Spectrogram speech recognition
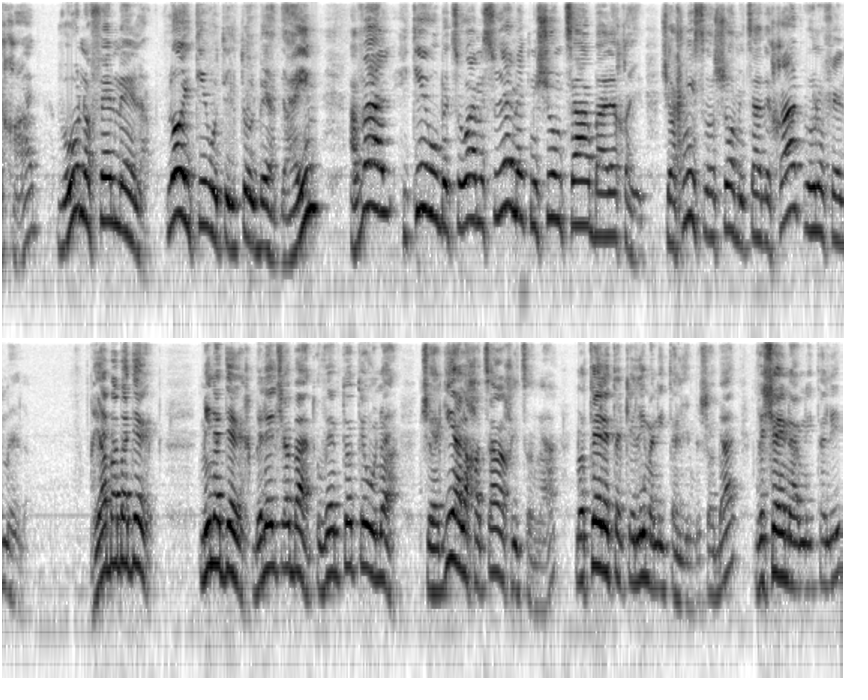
אחד והוא נופל מאליו. לא התירו טלטול בידיים, אבל התירו בצורה מסוימת משום צער בעלי חיים, שיכניס ראשו מצד אחד והוא נופל מאליו. היה בא בדרך, מן הדרך, בליל שבת ובהמתו תאונה, כשיגיע לחצר החיצונה, נוטל את הכלים הניטלים בשבת ושאינם ניטלים,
